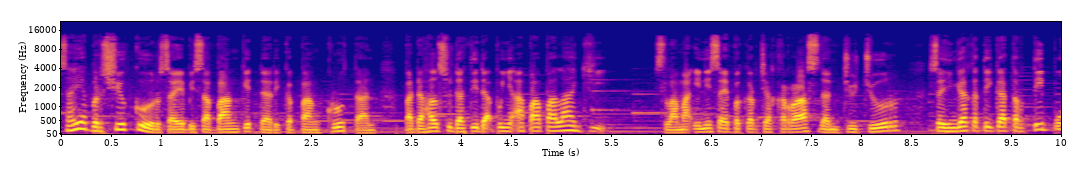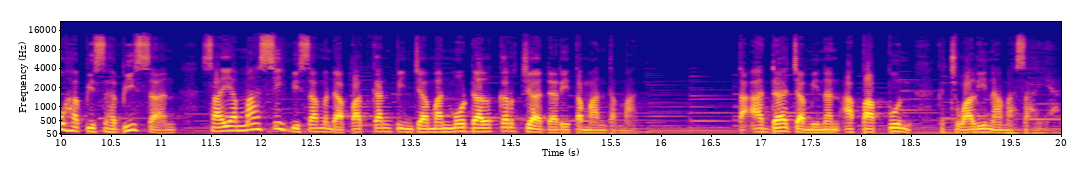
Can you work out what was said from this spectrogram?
Saya bersyukur saya bisa bangkit dari kebangkrutan padahal sudah tidak punya apa-apa lagi. Selama ini saya bekerja keras dan jujur sehingga ketika tertipu habis-habisan, saya masih bisa mendapatkan pinjaman modal kerja dari teman-teman. Tak ada jaminan apa pun kecuali nama saya.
